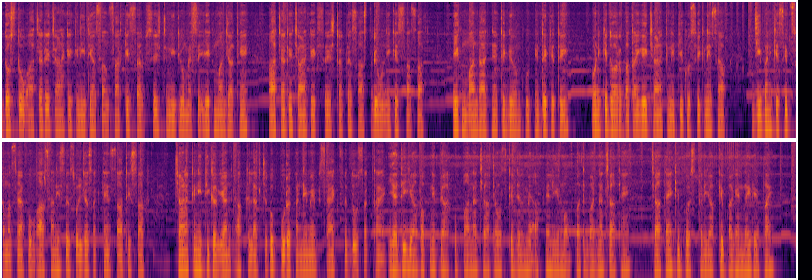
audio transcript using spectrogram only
दोस्तों, आचार्य चाणक्य की नीतियाँ संसार की सर्वश्रेष्ठ नीतियों में से एक मान जाती हैं। आचार्य चाणक्य एक श्रेष्ठ अर्थशास्त्री होने के साथ साथ एक मान राजनीतिक एवं कूटनीतिज्ञ थे। उनके द्वारा बताई गई चाणक्य नीति को सीखने से आप जीवन किसी भी समस्या को आसानी से सुलझा सकते हैं। साथ ही साथ, चाणक्य नीति का ज्ञान आपके लक्ष्य को पूरा करने में सहायक सिद्ध हो सकता है। यदि आप अपने प्यार को पाना चाहते हैं, उसके दिल में अपने लिए मोहब्बत बढ़ना चाहते हैं चाहते हैं कि वो स्त्री आपके बगैर नहीं रह पाए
